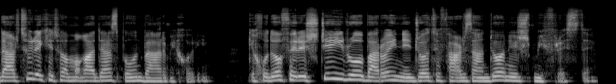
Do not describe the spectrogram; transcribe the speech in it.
در طول کتاب مقدس به اون برمیخوریم که خدا فرشته ای رو برای نجات فرزندانش میفرسته.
